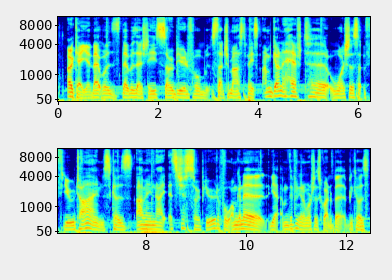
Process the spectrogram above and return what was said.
okay, yeah, that was that was actually so beautiful, such a masterpiece. I'm gonna have to watch this a few times because I mean, I, it's just so beautiful. I'm gonna, yeah, I'm definitely gonna watch this quite a bit because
